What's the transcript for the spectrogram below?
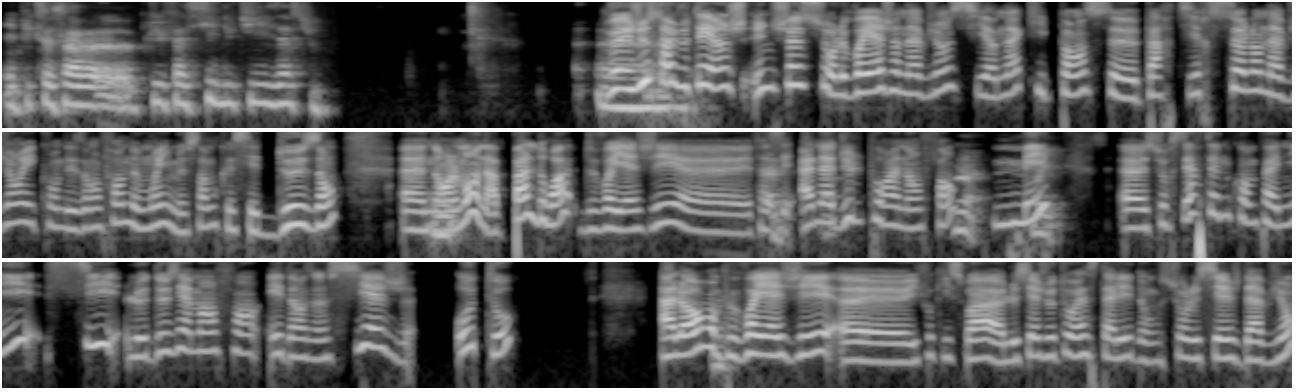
et puis que ça soit plus facile d'utilisation. Je voulais juste Euh, rajouter un une chose sur le voyage en avion. S'il y en a qui pensent euh, partir seul en avion et qui ont des enfants de moins, il me semble que c'est deux ans. Euh, oui. normalement, on n'a pas le droit de voyager. euh, Enfin, c'est un adulte pour un enfant. Mais oui, euh, sur certaines compagnies, si le deuxième enfant est dans un siège auto, alors, on peut voyager. euh, il faut qu'il soit le siège auto installé donc sur le siège d'avion,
